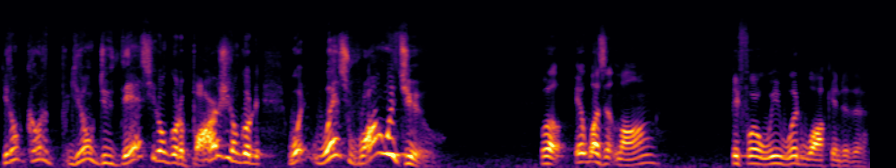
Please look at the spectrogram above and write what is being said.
you don't go to, you don't do this. You don't go to bars. You don't go to. What, what's wrong with you? Well, it wasn't long before we would walk into the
